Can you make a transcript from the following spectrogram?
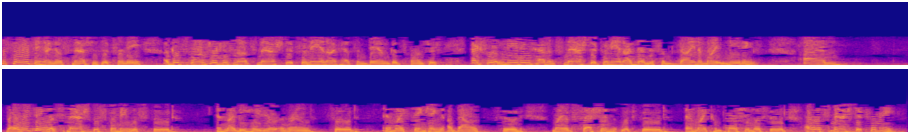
That's the only thing I know smashes it for me. A good sponsor has not smashed it for me, and I've had some damn good sponsors. Excellent meetings haven't smashed it for me, and I've been to some dynamite meetings. Um, the only thing that smashed this for me was food, and my behavior around food, and my thinking about food my obsession with food and my compulsion with food are what smashed it for me.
